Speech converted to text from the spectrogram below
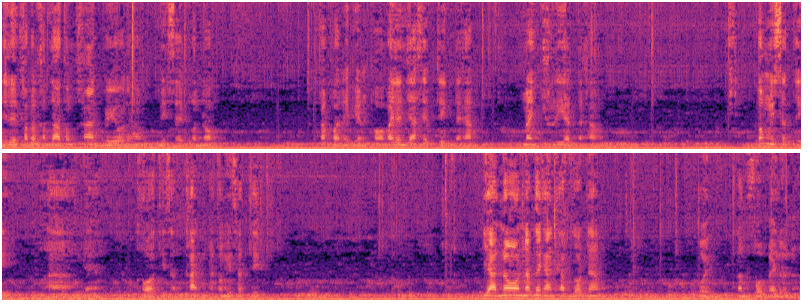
อย่าลืมขับรถขับราต้องคาดเบลนะครับ มีใส่หมวกนนอก พักผ่อนให้เพียงพอไม่เล่นยาเสพติดนะครับ ไม่เครียดนะครับ ต้องมีสติอ่าเนี่ยข้อที่สำคัญนะต้องมีสติ อย่านอนนับในการขับรถนะโอ้ยลำโฟมไปเลยนะ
